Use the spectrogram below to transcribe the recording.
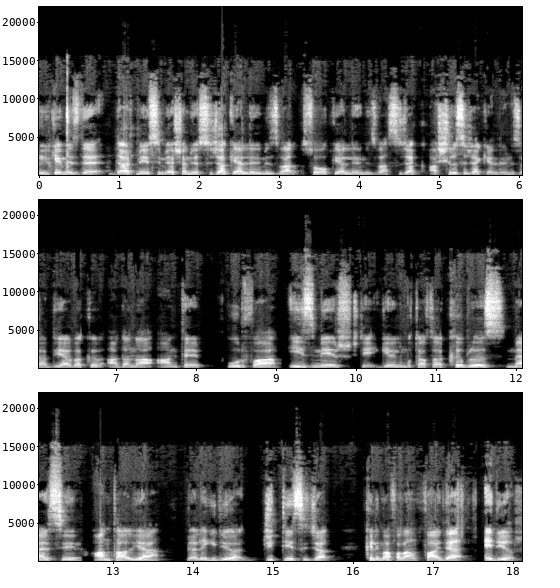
Ülkemizde dört mevsim yaşanıyor. Sıcak yerlerimiz var, soğuk yerlerimiz var. Sıcak, aşırı sıcak yerlerimiz var. Diyarbakır, Adana, Antep, Urfa, İzmir, işte gelelim bu taraflara Kıbrıs, Mersin, Antalya böyle gidiyor. Ciddi sıcak. Klima falan fayda ediyor.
